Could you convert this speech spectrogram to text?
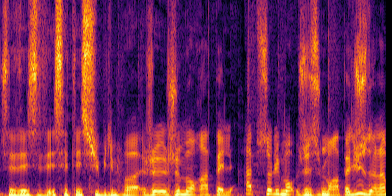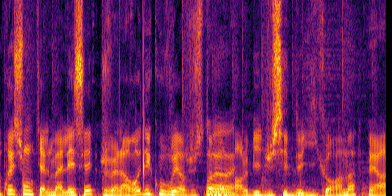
c'était, c'était, c'était sublime. Ouais, je je m'en rappelle absolument. Je, je me rappelle juste de l'impression qu'elle m'a laissé. Je vais la redécouvrir justement Ouais, ouais. par le biais du site de Geekorama. Mais euh,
